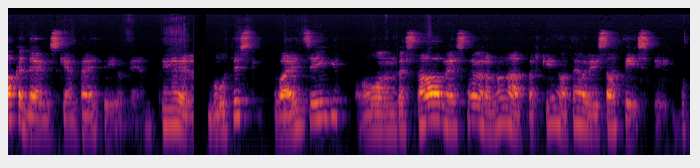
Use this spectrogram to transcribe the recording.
akadēmiskiem pētījumiem, tie ir būtiski, vajadzīgi, un bez tā mēs nevaram runāt par kino teorijas attīstību.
